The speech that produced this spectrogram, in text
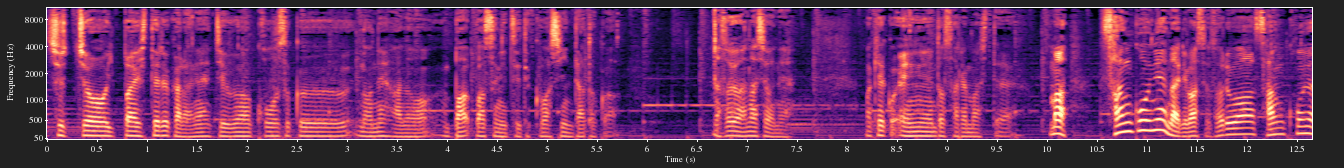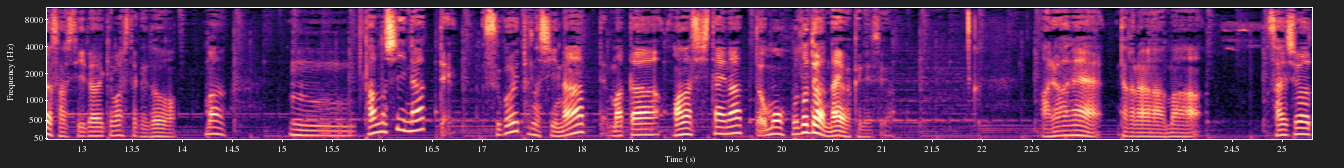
出張いっぱいしてるからね、自分は高速のね、あの、ババスについて詳しいんだとか、そういう話をね、まあ、結構延々とされまして、まあ、参考にはなりますよ。それは参考にはさせていただきましたけど、まあ、うん、楽しいなって、すごい楽しいなって、またお話ししたいなって思うほどではないわけですよ。あれはね、だからまあ、最初は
